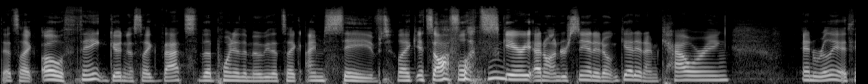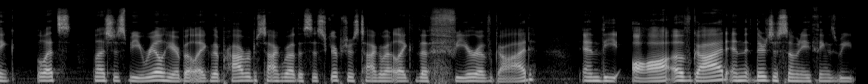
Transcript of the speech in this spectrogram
That's like, oh, thank goodness. Like that's the point of the movie. That's like, I'm saved. Like it's awful. It's scary. I don't understand. I don't get it. I'm cowering. And really, I think let's let's just be real here. But like the Proverbs talk about this, the scriptures talk about like the fear of God and the awe of God. And there's just so many things we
